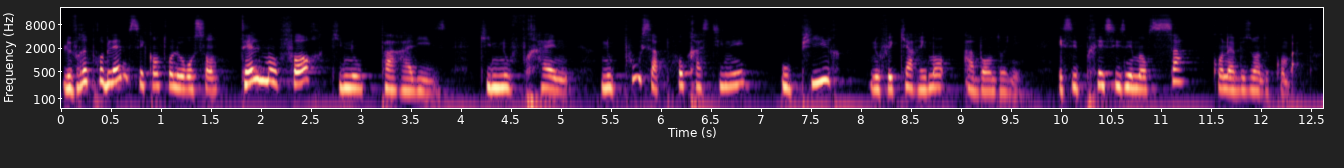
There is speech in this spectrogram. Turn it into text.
Le vrai problème, c'est quand on le ressent tellement fort qu'il nous paralyse, qu'il nous freine, nous pousse à procrastiner ou pire, nous fait carrément abandonner. Et c'est précisément ça qu'on a besoin de combattre.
